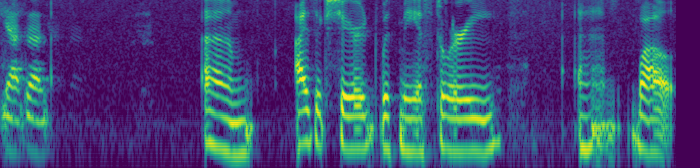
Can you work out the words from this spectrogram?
Yeah, it does. um, Isaac shared with me a story um, while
